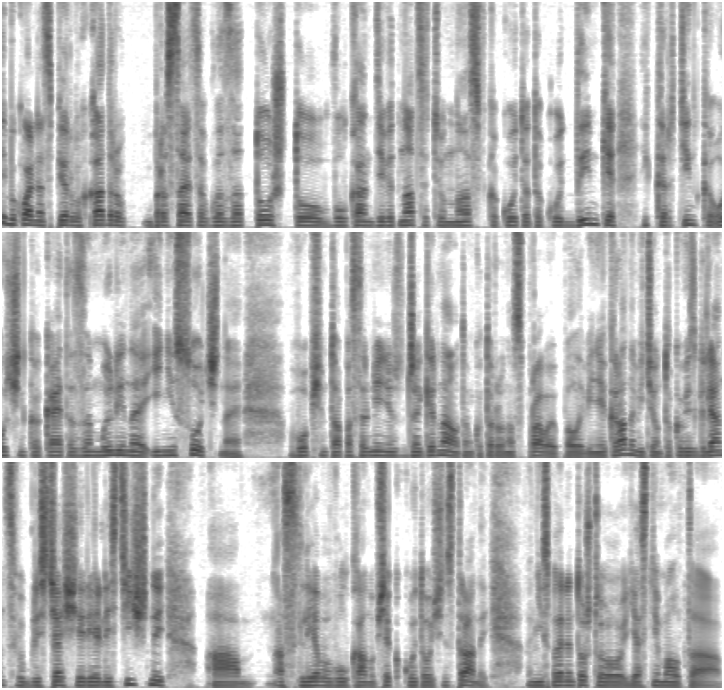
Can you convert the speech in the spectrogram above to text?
И буквально с первых кадров бросается в глаза то, что Вулкан 19 у нас в какой-то такой дымке, и картинка очень какая-то замыленная и несочная. В общем-то, по сравнению с Джаггернаутом, который у нас в правой половине экрана, ведь он такой весь глянцевый, блестящий, реалистичный, а, а слева Вулкан вообще какой-то очень странный. Несмотря на то, что я снимал-то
